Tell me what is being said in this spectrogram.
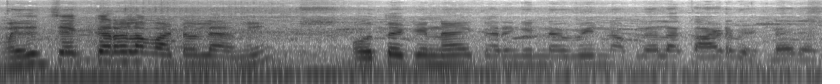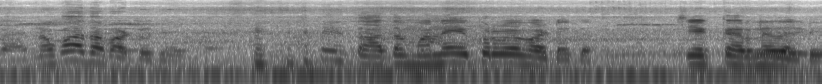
म्हणजे चेक करायला पाठवले आम्ही. होतं की नाही? कारण की नवीन आपल्याला कार्ड भेटलाय त्याचा. नको आता पाठवते तर आता मला एक रुपया पाठवतं. चेक करण्यासाठी.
